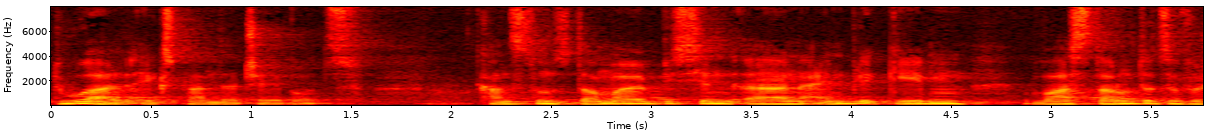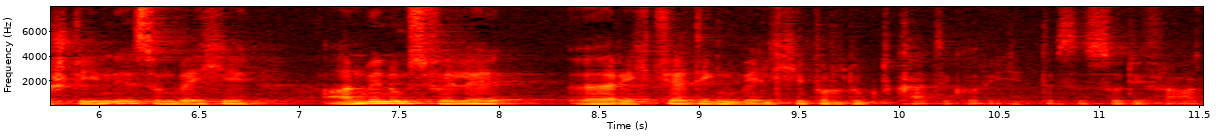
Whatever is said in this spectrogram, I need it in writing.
Dual Expander JBots. Kannst du uns da mal ein bisschen äh, einen Einblick geben, was darunter zu verstehen ist und welche Anwendungsfälle äh, rechtfertigen welche Produktkategorie? Das ist so die Frage.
